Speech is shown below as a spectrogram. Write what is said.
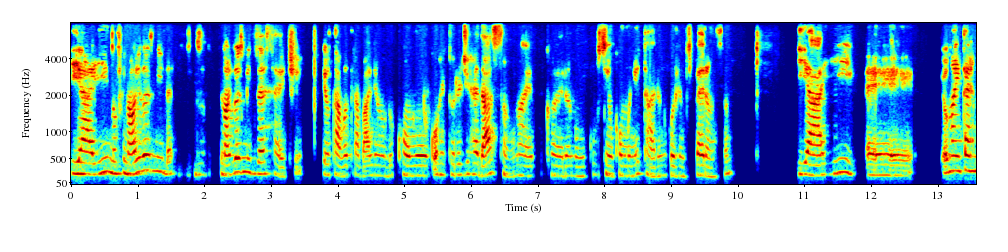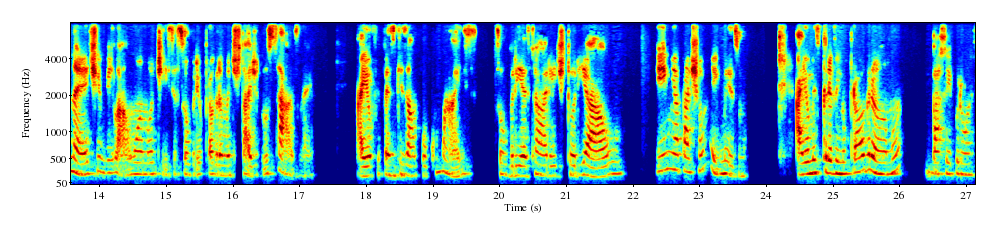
E aí, no final de, 2000, no final de 2017, eu estava trabalhando como corretora de redação. Na época era num cursinho comunitário, no Conjunto Esperança. E aí, é, eu na internet vi lá uma notícia sobre o programa de estágio do SAS, né? Aí eu fui pesquisar um pouco mais sobre essa área editorial e me apaixonei mesmo. Aí eu me inscrevi no programa, passei por umas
